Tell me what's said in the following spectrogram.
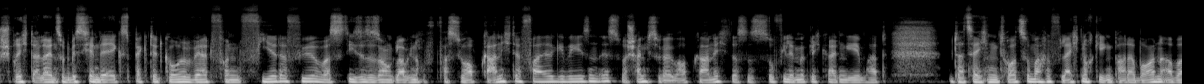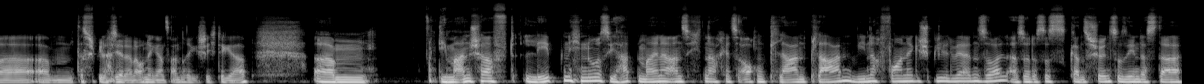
spricht allein so ein bisschen der Expected Goal Wert von vier dafür, was diese Saison, glaube ich, noch fast überhaupt gar nicht der Fall gewesen ist. Wahrscheinlich sogar überhaupt gar nicht, dass es so viele Möglichkeiten gegeben hat, tatsächlich ein Tor zu machen. Vielleicht noch gegen Paderborn, aber ähm, das Spiel hat ja dann auch eine ganz andere Geschichte gehabt. Ähm, die Mannschaft lebt nicht nur, sie hat meiner Ansicht nach jetzt auch einen klaren Plan, wie nach vorne gespielt werden soll. Also das ist ganz schön zu sehen, dass da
